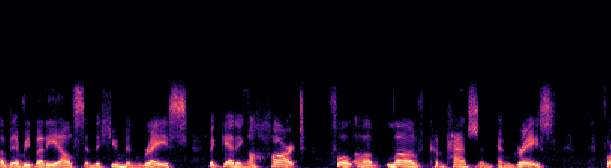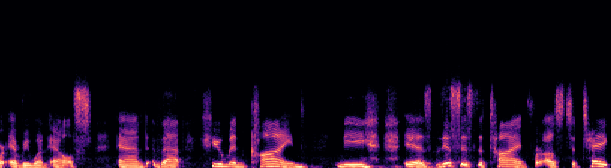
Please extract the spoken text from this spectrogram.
of everybody else in the human race, but getting a heart full of love, compassion, and grace for everyone else. And that humankind is this is the time for us to take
